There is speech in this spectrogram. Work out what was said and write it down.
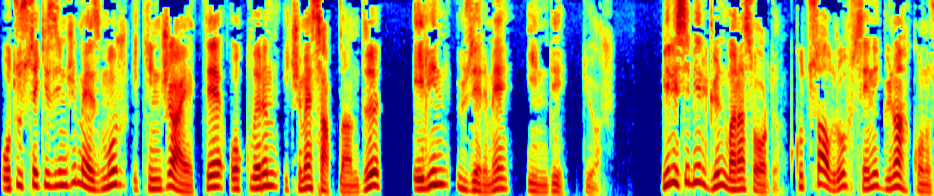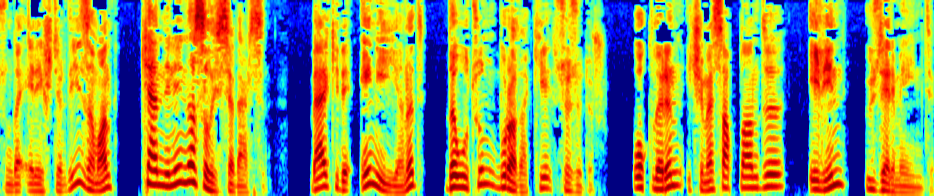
38. mezmur 2. ayette okların içime saplandı, elin üzerime indi diyor. Birisi bir gün bana sordu. Kutsal ruh seni günah konusunda eleştirdiği zaman kendini nasıl hissedersin? Belki de en iyi yanıt Davut'un buradaki sözüdür. Okların içime saplandı, elin üzerime indi.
